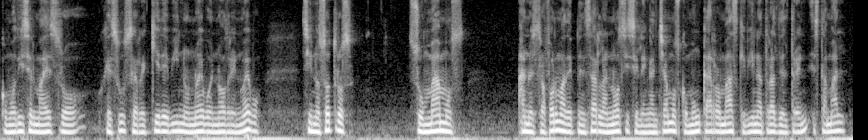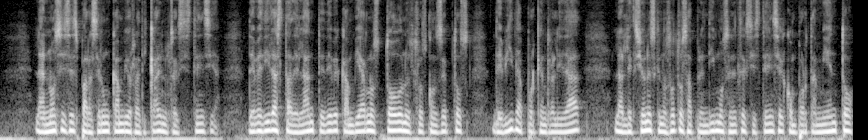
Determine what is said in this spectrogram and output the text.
como dice el maestro Jesús, se requiere vino nuevo en odre nuevo. Si nosotros sumamos a nuestra forma de pensar la gnosis y le enganchamos como un carro más que viene atrás del tren, está mal. La gnosis es para hacer un cambio radical en nuestra existencia. Debe ir hasta adelante, debe cambiarnos todos nuestros conceptos de vida, porque en realidad las lecciones que nosotros aprendimos en esta existencia, el comportamiento,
